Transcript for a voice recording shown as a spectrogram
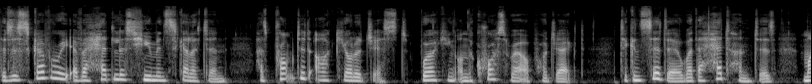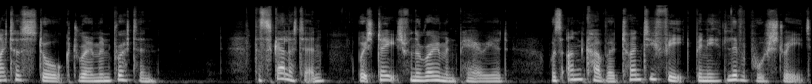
the discovery of a headless human skeleton has prompted archaeologists working on the Crossrail project to consider whether headhunters might have stalked Roman Britain. The skeleton, which dates from the Roman period, was uncovered 20 feet beneath Liverpool Street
